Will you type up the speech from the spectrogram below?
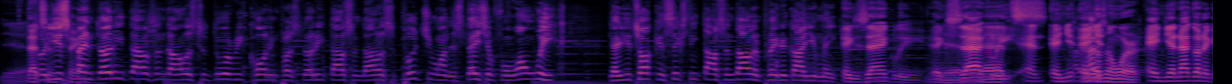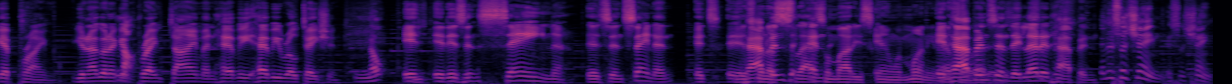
Yeah. That's so you insane. spend thirty thousand dollars to do a recording plus thirty thousand dollars to put you on the station for one week. Yeah, you're talking sixty thousand dollars and pray to God you make. it. Exactly, exactly, that's- and and you, and you- doesn't work. and you're not gonna get prime. You're not gonna get No. prime time and heavy heavy rotation. Nope. It it is insane. It's insane, and it's it You're just gonna slap and somebody's skin with money. it That's all happens, and they let it happen. And it's a shame. It's a shame.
